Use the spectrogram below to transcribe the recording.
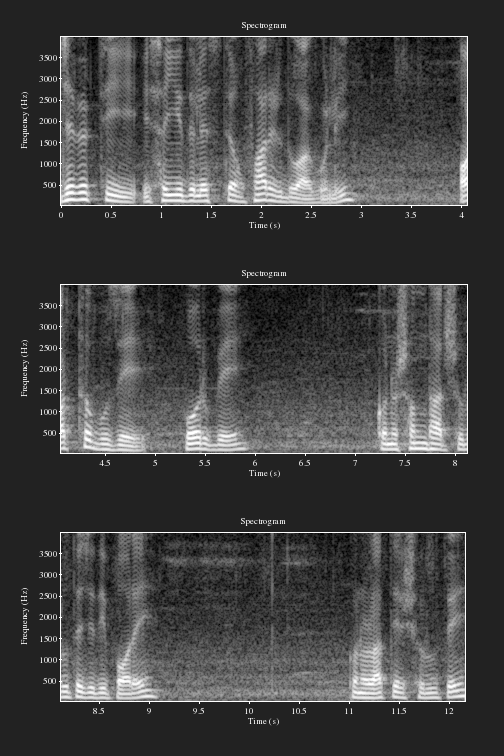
যে ব্যক্তি সৈয়দুল ইস্তেগফারের দোয়াগুলি অর্থ বুঝে পড়বে, কোনো সন্ধ্যার শুরুতে যদি পড়ে, কোনো রাতের শুরুতে,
